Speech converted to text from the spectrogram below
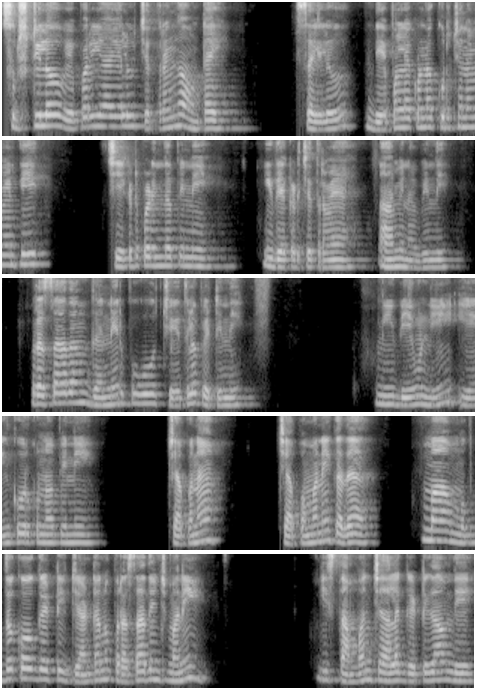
సృష్టిలో విపర్యాయాలు చిత్రంగా ఉంటాయి. శైలు దీపం లేకుండా కూర్చున్నవేంటి చీకటి పడిందా పిన్ని? ఇది ఎక్కడ చిత్రమే? ఆమె నవ్వింది. ప్రసాదం గన్నేరు పువ్వు చేతిలో పెట్టింది. నీ దేవుణ్ణి ఏం కోరుకున్నావు పిన్ని? చెప్పనా? చెప్పమనే కదా. మా ముగ్ధకో గట్టి జంటను ప్రసాదించమని. ఈ స్తంభం చాలా గట్టిగా ఉంది.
